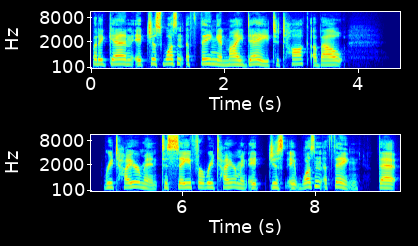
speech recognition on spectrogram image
but again, it just wasn't a thing in my day to talk about retirement to save for retirement. It just it wasn't a thing that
